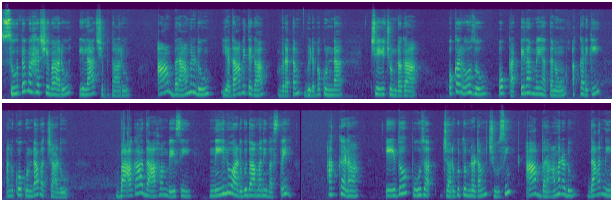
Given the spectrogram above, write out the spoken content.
సూత మహర్షి వారు ఇలా చెబుతారు. ఆ బ్రాహ్మణుడు యథావిధిగా వ్రతం విడవకుండా చేయుచుండగా ఒకరోజు ఓ కట్టెలమ్మే అతను అక్కడికి అనుకోకుండా వచ్చాడు. బాగా దాహం వేసి నీళ్ళు అడుగుదామని వస్తే అక్కడ ఏదో పూజ జరుగుతుండటం చూసి ఆ బ్రాహ్మణుడు దాన్ని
